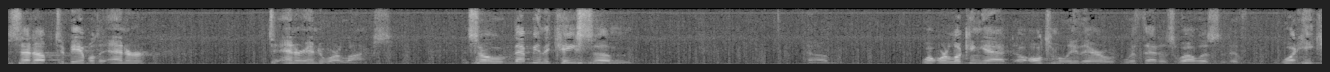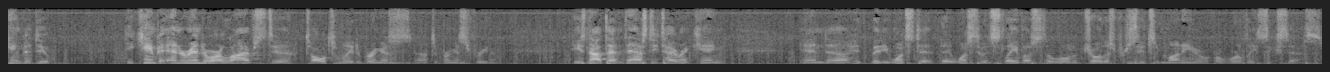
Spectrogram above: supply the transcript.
set up to be able to enter to enter into our lives. And so, that being the case, um, uh, what we're looking at ultimately there with that as well is what he came to do. He came to enter into our lives to, to ultimately to bring us uh, to bring us freedom. He's not that nasty tyrant king. and uh, that he wants to that wants to enslave us to the world of joyless pursuits of money or, or worldly success.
